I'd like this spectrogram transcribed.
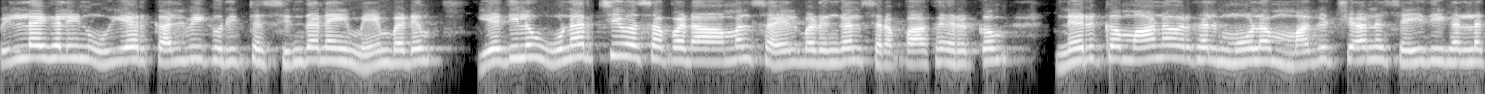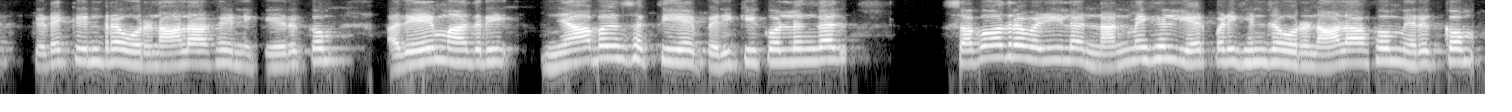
பிள்ளைகளின் உயர் கல்வி குறித்த சிந்தனை மேம்படும். எதிலும் உணர்ச்சி வசப்படாமல் செயல்படுங்கள் சிறப்பாக இருக்கும். நெருக்கமானவர்கள் மூலம் மகிழ்ச்சியான செய்திகளில் கிடைக்கின்ற ஒரு நாளாக இன்னைக்கு இருக்கும். அதே மாதிரி ஞாபக சக்தியை பெருக்கிக் கொள்ளுங்கள். சகோதர வழியில நன்மைகள் ஏற்படுகின்ற ஒரு நாளாகவும் இருக்கும்.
